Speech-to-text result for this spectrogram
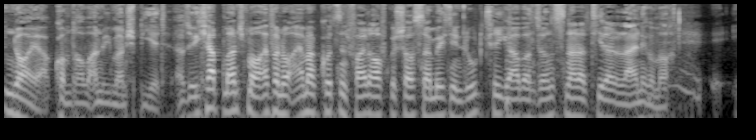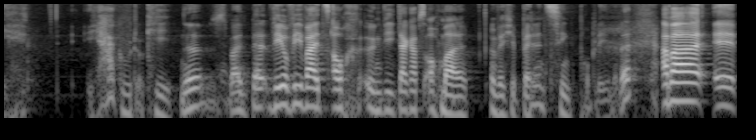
Naja, kommt drauf an, wie man spielt. Also ich habe manchmal einfach nur einmal kurz einen Fall drauf geschossen, damit ich den Loot kriege, aber ansonsten hat das Tier das alleine gemacht. Ja, gut, okay. Ne? Ich mein, WoW war jetzt auch irgendwie, da gab es auch mal irgendwelche Balancing-Probleme. Ne? Aber äh,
